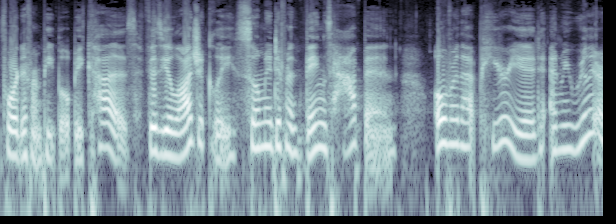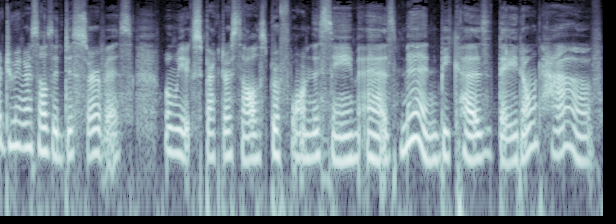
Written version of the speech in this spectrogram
for different people because physiologically, so many different things happen over that period, and we really are doing ourselves a disservice when we expect ourselves to perform the same as men because they don't have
